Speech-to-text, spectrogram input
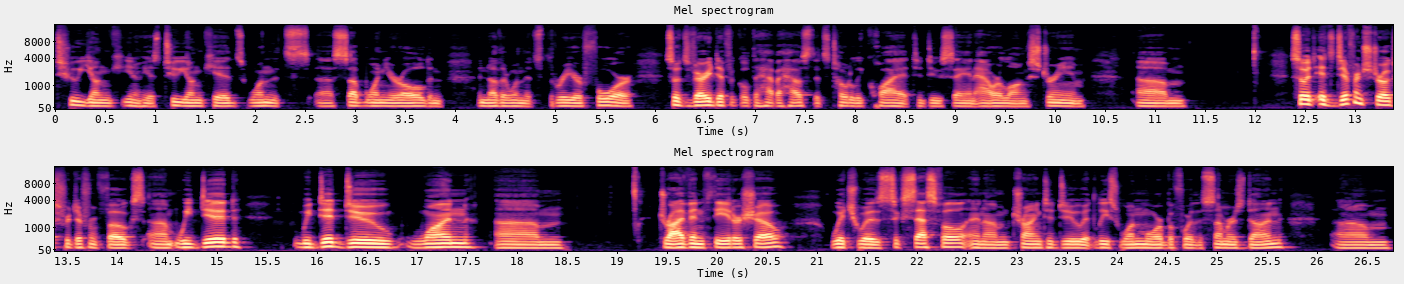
two young, you know, he has two young kids, one that's uh, sub one year old and another one that's three or four. So it's very difficult to have a house that's totally quiet to do, say, an hour long stream. Um, so it, it's different strokes for different folks. Um, we did we did do one um, drive-in theater show, which was successful, and I'm trying to do at least one more before the summer's done. Um,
